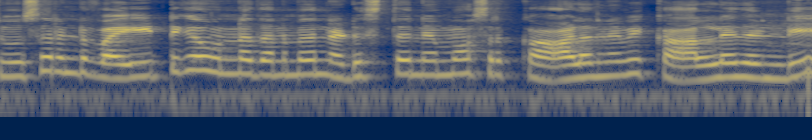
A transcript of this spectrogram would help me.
చూసారంటే వైట్గా ఉన్న దాని మీద నడిస్తేనేమో అసలు కాళ్ళు అనేవి కాలలేదండి.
